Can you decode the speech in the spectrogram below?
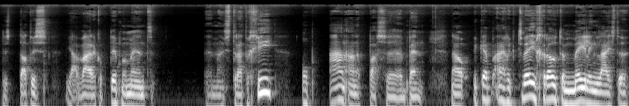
Dus dat is ja, waar ik op dit moment mijn strategie op aan aan het passen ben. Nou, ik heb eigenlijk twee grote mailinglijsten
